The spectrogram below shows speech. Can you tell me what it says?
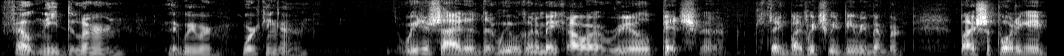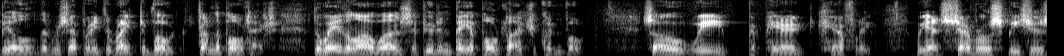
felt need to learn that we were working on. We decided that we were going to make our real pitch, uh, thing by which we'd be remembered, by supporting a bill that would separate the right to vote from the poll tax. The way the law was, if you didn't pay a poll tax, you couldn't vote. So we prepared carefully. We had several speeches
